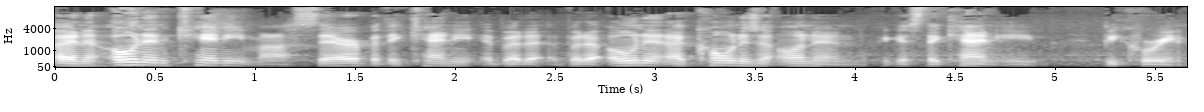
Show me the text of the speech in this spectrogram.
an onen can eat maser, but they can't eat. But a, but a onen a cone is an onen. I guess they can eat bikurim.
